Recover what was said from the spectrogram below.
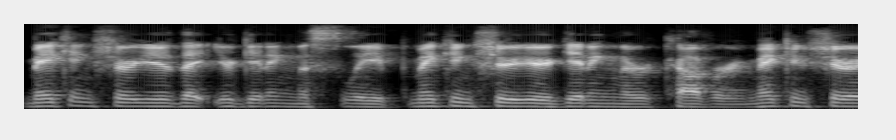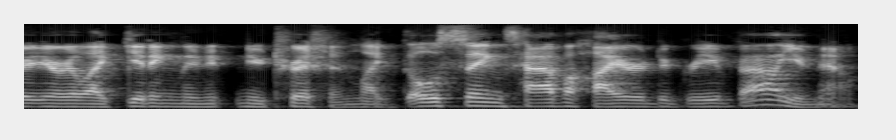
making sure you that you're getting the sleep, making sure you're getting the recovery, making sure you're like getting the n- nutrition, like those things have a higher degree of value now.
